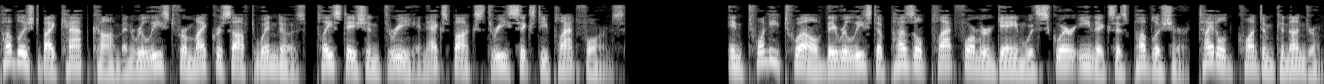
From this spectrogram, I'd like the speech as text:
published by Capcom and released for Microsoft Windows, PlayStation 3 and Xbox 360 platforms. In 2012 they released a puzzle platformer game with Square Enix as publisher, titled Quantum Conundrum.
